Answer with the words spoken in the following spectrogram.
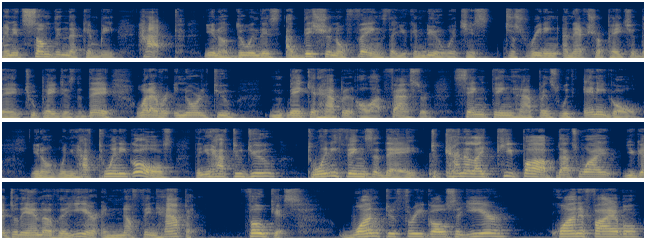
and it's something that can be hacked. You know, doing these additional things that you can do, which is just reading an extra page a day, two pages a day, whatever, in order to make it happen a lot faster. Same thing happens with any goal. You know, when you have 20 goals, then you have to do 20 things a day to kind of like keep up. That's why you get to the end of the year and nothing happened. Focus one to three goals a year, quantifiable,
